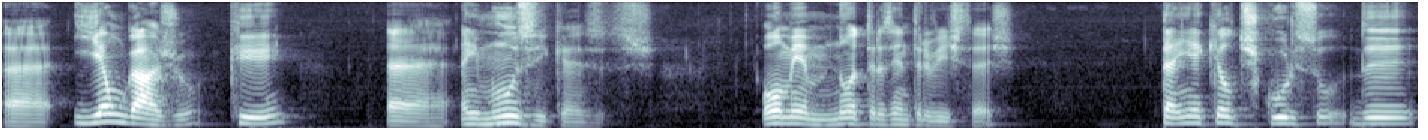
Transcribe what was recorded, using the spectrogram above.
Uh, e é um gajo que, uh, em músicas ou mesmo noutras entrevistas, tem aquele discurso de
